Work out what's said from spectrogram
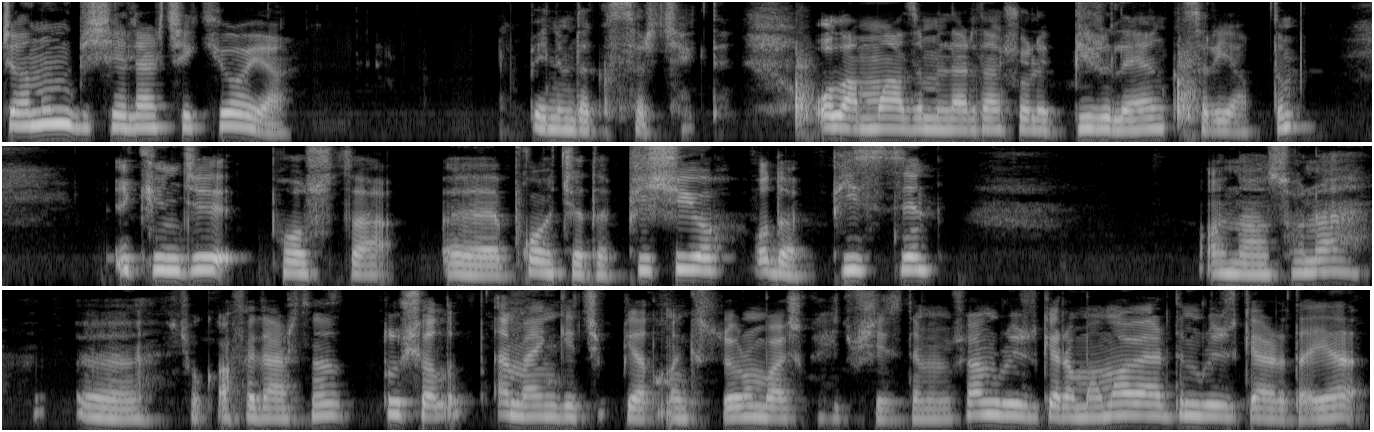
Canın bir şeyler çekiyor ya. Benim de kısır çekti. Olan malzemelerden şöyle birleyen kısır yaptım. İkinci posta e, poğaçada pişiyor. O da pişsin. Ondan sonra e, çok affedersiniz duş alıp hemen geçip yatmak istiyorum. Başka hiçbir şey istemiyorum. Şu an Rüzgar'a mama verdim. Rüzgar da ya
